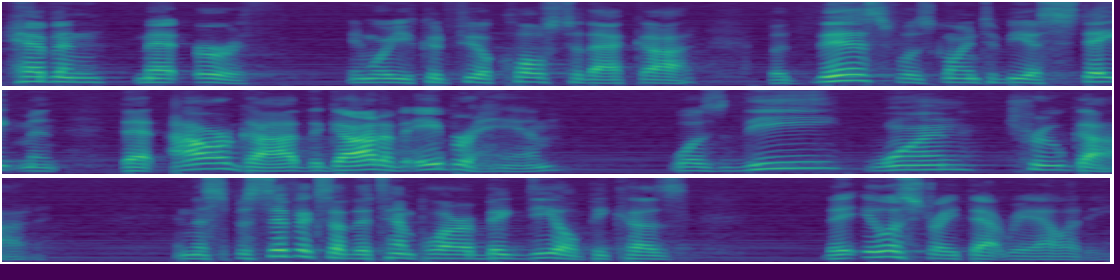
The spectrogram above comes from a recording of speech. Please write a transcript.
heaven met earth and where you could feel close to that God. But this was going to be a statement that our God, the God of Abraham, was the one true God. And the specifics of the temple are a big deal because they illustrate that reality.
